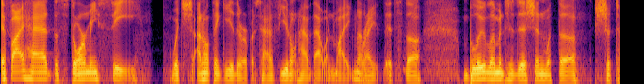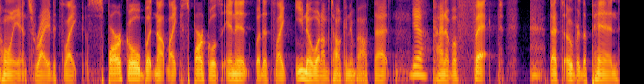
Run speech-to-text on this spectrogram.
If I had the Stormy Sea, which I don't think either of us have, you don't have that one, Mike, No. right? It's the blue limited edition with the chatoyance, right? It's like sparkle, but not like sparkles in it, but it's like, you know what I'm talking about, that yeah, kind of effect that's over the pen.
